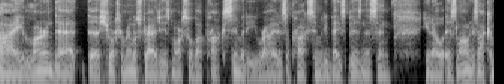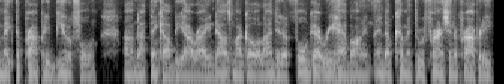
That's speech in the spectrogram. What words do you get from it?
I learned that the short-term rental strategy is more so about proximity, right? It's a proximity-based business, and you know, as long as I can make the property beautiful, um, I think I'll be all right. And that was my goal. I did a full gut rehab on it, end up coming through furnishing the property,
